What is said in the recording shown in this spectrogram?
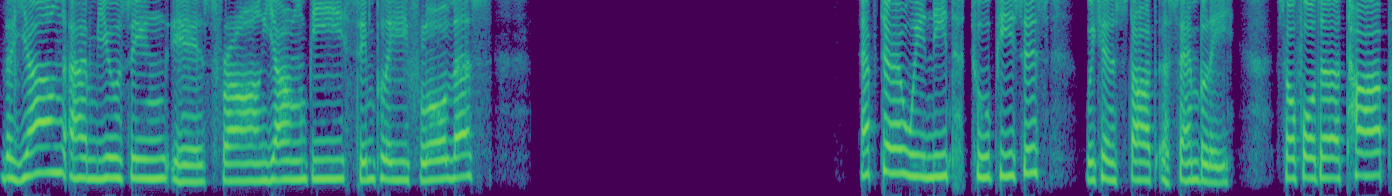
The yarn I'm using is from Yarn Bee Simply Flawless After we knit two pieces, we can start assembly. So for the top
